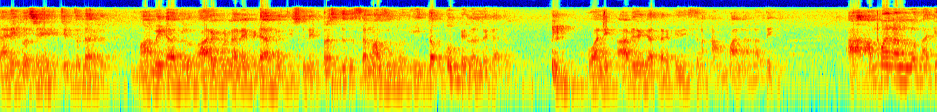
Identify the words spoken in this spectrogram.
దానికోసమే చెప్తుంటారు మామిడాకులు ఆరకుండానే విడాకులు తీసుకునే ప్రస్తుత సమాజంలో ఈ తప్పు పిల్లలు కాదు. వాళ్ళని ఆ విధంగా తరపిదిస్తున్న అమ్మ నాన్నది ఆ అమ్మ నాన్నలో అతి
